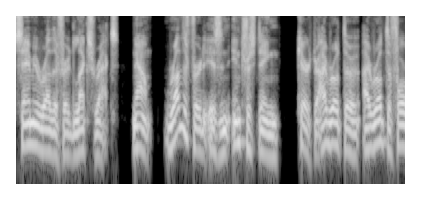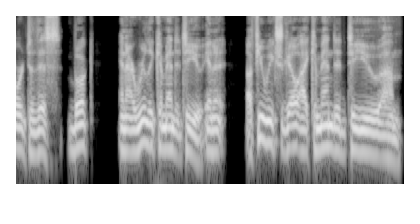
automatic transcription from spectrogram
Samuel Rutherford, Lex Rex. Now, Rutherford is an interesting character. I wrote the I wrote the foreword to this book, and I really commend it to you. In a, a few weeks ago, I commended to you um,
